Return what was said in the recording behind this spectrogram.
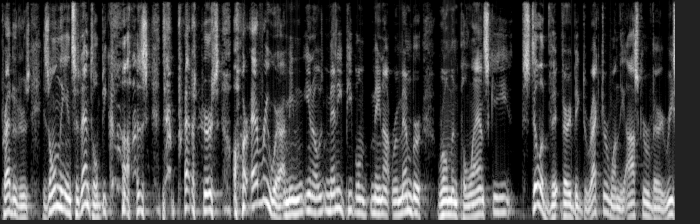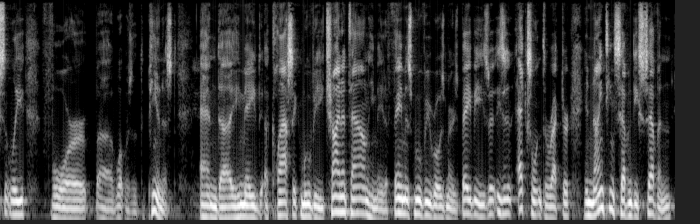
predators is only incidental because the predators are everywhere. I mean, you know, many people may not remember Roman Polanski, still a very big director, won the Oscar very recently for uh, what was it, The Pianist. And uh, he made a classic movie, Chinatown. He made a famous movie, Rosemary's Baby. He's, a, he's an excellent director. In 1977,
